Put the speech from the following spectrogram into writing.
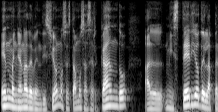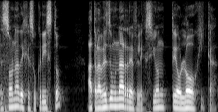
en Mañana de Bendición. Nos estamos acercando al misterio de la persona de Jesucristo, a través de una reflexión teológica,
